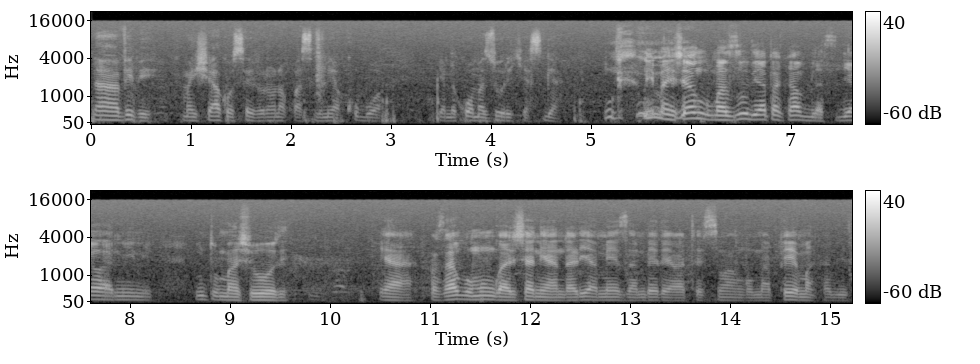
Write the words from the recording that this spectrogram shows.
Na vipi maisha yako sasa hivi, unaona kwa asilimia kubwa yamekuwa mazuri kiasi gani? Ni maisha yangu mazuri hata kabla sijawa nini mtu mashuhuri ya, kwa sababu Mungu alishaniandalia meza mbele ya watesi wangu mapema kabisa.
